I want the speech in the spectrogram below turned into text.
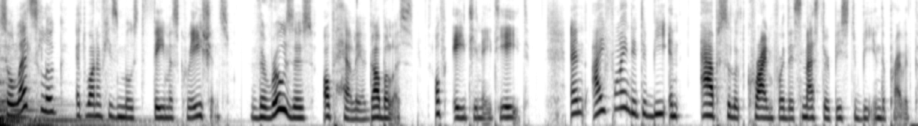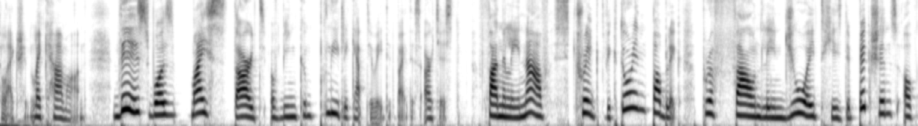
So let's look at one of his most famous creations, The Roses of Heliogabalus of 1888. And I find it to be an absolute crime for this masterpiece to be in the private collection. Like, come on. This was my start of being completely captivated by this artist. Funnily enough, strict Victorian public profoundly enjoyed his depictions of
